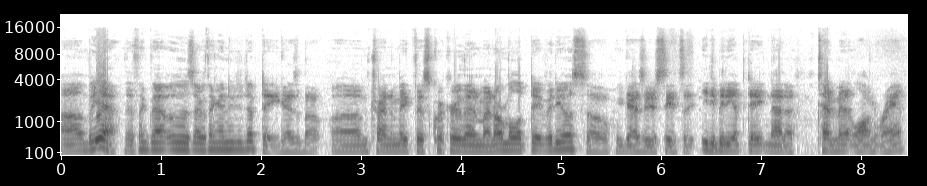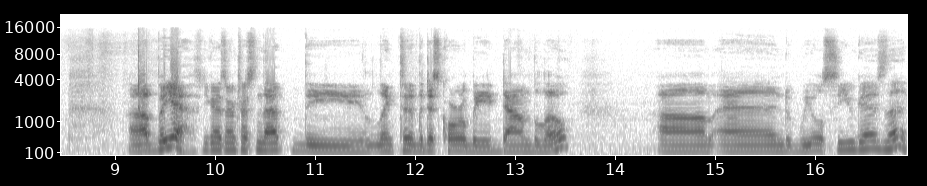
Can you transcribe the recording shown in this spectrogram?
Uh, but yeah, I think that was everything I needed to update you guys about. Uh, I'm trying to make this quicker than my normal update videos, so you guys just see it's a itty bitty update, not a 10 minute long rant. Uh, but yeah, if you guys are interested in that, the link to the Discord will be down below. Um, and we will see you guys then.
